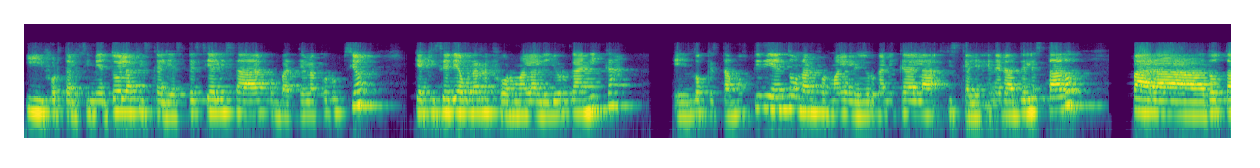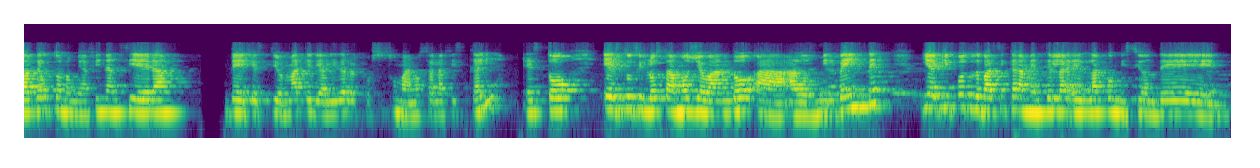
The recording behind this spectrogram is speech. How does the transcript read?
y fortalecimiento de la Fiscalía Especializada al combate a la corrupción, que aquí sería una reforma a la ley orgánica, es lo que estamos pidiendo, una reforma a la ley orgánica de la Fiscalía General del Estado para dotar de autonomía financiera, de gestión material y de recursos humanos a la Fiscalía. Esto, esto sí lo estamos llevando a, a 2020 y aquí pues básicamente la, es la Comisión de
